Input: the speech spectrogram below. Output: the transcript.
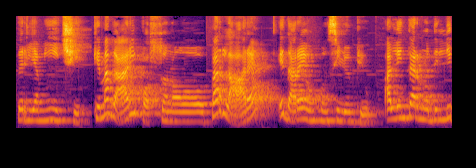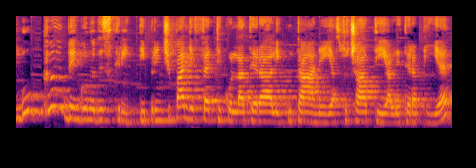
per gli amici che magari possono parlare e dare un consiglio in più. All'interno dell'ebook vengono descritti i principali effetti collaterali cutanei associati alle terapie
